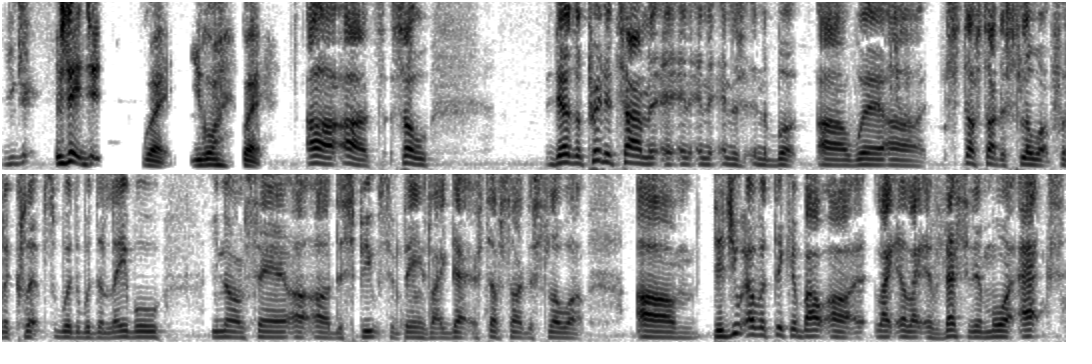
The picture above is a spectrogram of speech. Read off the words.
You get You say, d- go ahead. You going? Go ahead. uh uh so there's a period of time in in in, in, the, in the book uh where uh stuff started to slow up for the Clipse with with the label you know what i'm saying uh, uh disputes and things like that and stuff started to slow up um did you ever think about uh like uh, like investing in more acts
